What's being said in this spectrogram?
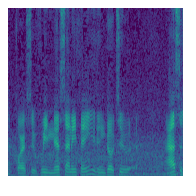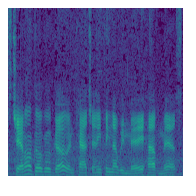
Of course, if we miss anything, you can go to Asif's channel, go, go, go, and catch anything that we may have missed.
